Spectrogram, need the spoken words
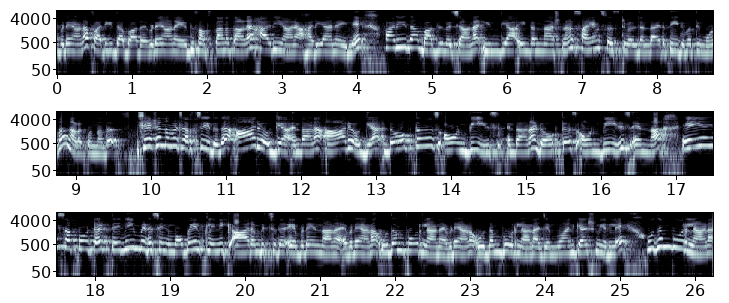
എവിടെയാണ്? ഫരീദാബാദ്. എവിടെയാണ്? ഏത് സംസ്ഥാനത്താണ്? ഹരിയാന. ഹരിയാനയിലെ ഫരീദാബാദിൽ വെച്ചാണ് ഇന്ത്യ ഇന്റർനാഷണൽ സയൻസ് ഫെസ്റ്റിവൽ രണ്ടായിരത്തി ഇരുപത്തി മൂന്ന് നടക്കുന്നത്. ശേഷം നമ്മൾ ചർച്ച ചെയ്തത് ആരോഗ്യ. എന്താണ്? ആരോഗ്യ ഡോക്ടേഴ്സ് ഓൺ വീൽസ് എന്താണ്? ഡോക്ടേഴ്സ് ഓൺ വീൽസ് എന്ന A I supported telemedicine mobile clinic ആരംഭിച്ചത് എവിടെയെന്നാണ്? എവിടെയാണ്? ഉദംപൂരിലാണ് എവിടെയാണ്? ഉദംപൂരിലാണ് ജമ്മു ആൻഡ് കാശ്മീരിലെ ഉദംപൂരിലാണ്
